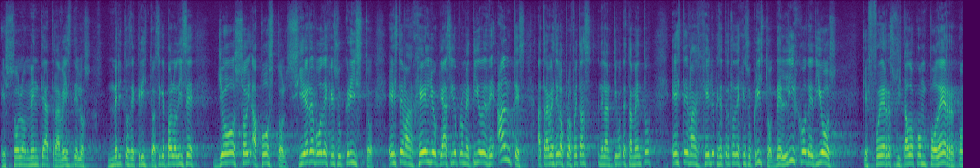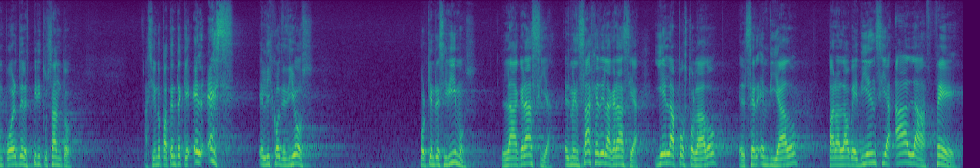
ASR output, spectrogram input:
es solamente a través de los méritos de Cristo. Así que Pablo dice, yo soy apóstol, siervo de Jesucristo. Este evangelio que ha sido prometido desde antes a través de los profetas en el Antiguo Testamento, este evangelio que se trata de Jesucristo, del Hijo de Dios, que fue resucitado con poder, con poder del Espíritu Santo, haciendo patente que Él es el Hijo de Dios, por quien recibimos la gracia, el mensaje de la gracia y el apostolado el ser enviado para la obediencia a la fe,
